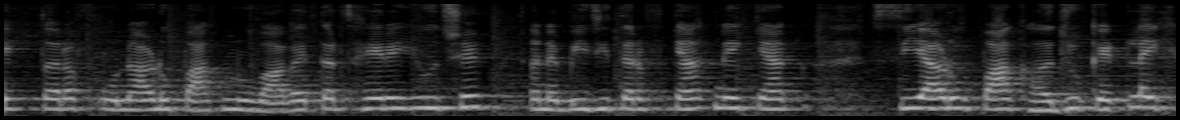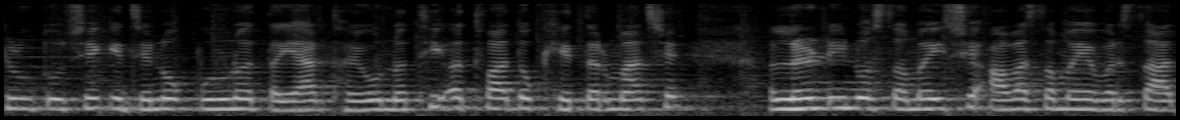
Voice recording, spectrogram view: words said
એક તરફ ઉનાળુ પાકનું વાવેતર થઈ રહ્યું છે અને બીજી તરફ ક્યાંક ને ક્યાંક શિયાળુ પાક હજુ કેટલાય ખેડૂતો છે કે જેનો પૂર્ણ તૈયાર થયો નથી અથવા તો ખેતરમાં છે. લણણીનો સમય છે, આવા સમયે વરસાદ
